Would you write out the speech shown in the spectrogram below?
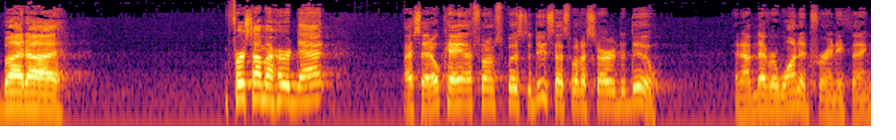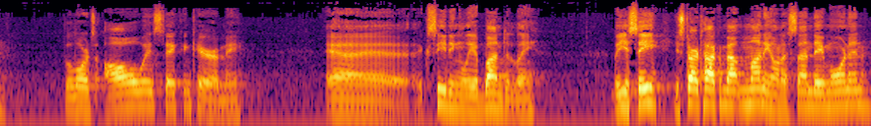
But uh, first time I heard that, I said, okay, that's what I'm supposed to do. So that's what I started to do, and I've never wanted for anything. The Lord's always taken care of me, uh, exceedingly abundantly. But you see, you start talking about money on a Sunday morning,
